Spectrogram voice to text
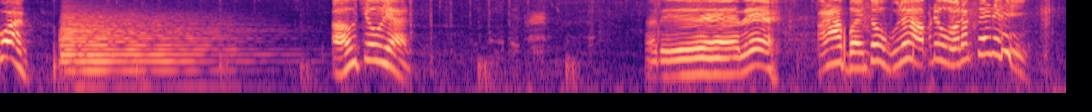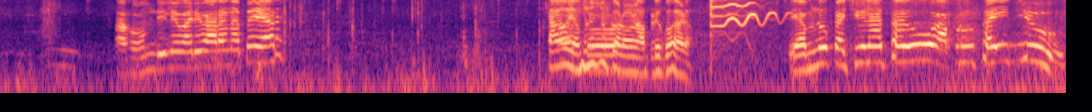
ફોન આવું કેવું યાર. અરે રે આ ભાઈ તો ભૂલે આપણે ઓળખતા નહીં. આ હોમ ડિલિવરી વાળા નતા યાર. આવો એમનું શું કરવાનું આપણે કહો એમનું કશું ના થયું આપણું થઈ ગયું.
